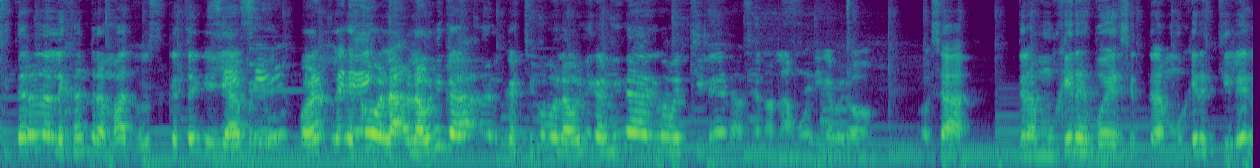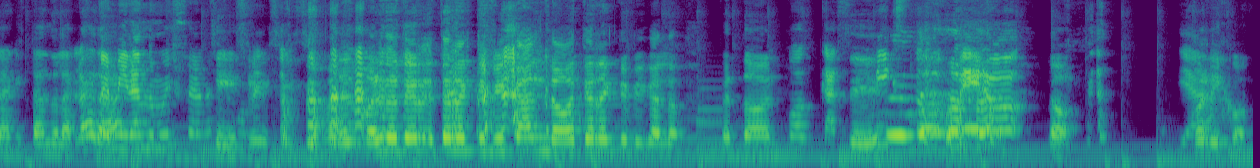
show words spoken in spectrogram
citaron a Alejandra Matus, que que ya sí, eh, bueno, es como la, la única, ¿cachai? como la única mina como chilena, o sea, no la única, pero, o sea, de las mujeres, a decir, de las mujeres chilenas que están dando la Lo cara. estoy mirando muy feo en Sí, este sí, sí, momento. sí. Por eso, por eso estoy, estoy rectificando, estoy rectificando. Perdón. Podcast Sí. mixto, pero. No, Ya. corrijo.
